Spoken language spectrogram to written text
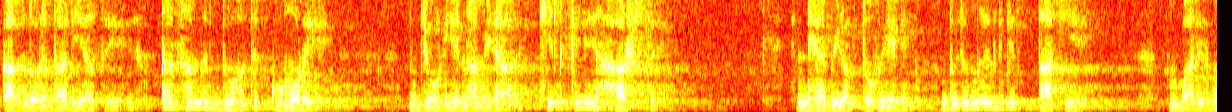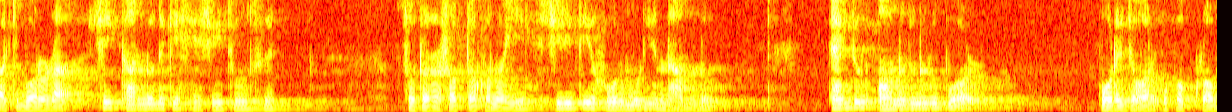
কান ধরে দাঁড়িয়ে আছে, তার সামনে দু হাতে কোমরে জড়িয়ে নামিরা খিলখিলিয়ে হাসছে। নেহা বিরক্ত হয়ে দুজনের দিকে তাকিয়ে, বাড়ির বাকি বড়রা সেই কাণ্ড দেখে হেসেই চলছে। ছোটরা সব তখনই সিঁড়ি দিয়ে হুড়মুড়িয়ে নামলো। একজন অন্যজনের উপর পড়ে যাওয়ার উপক্রম।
